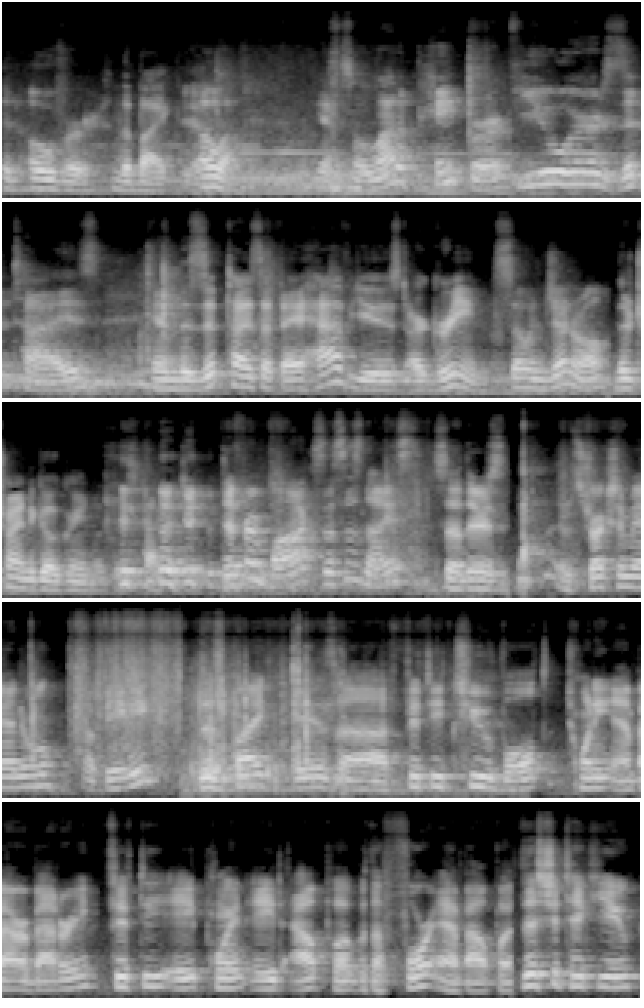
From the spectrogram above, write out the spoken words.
and over the bike. Yeah. Oh well. Yeah, so a lot of paper, fewer zip ties, and the zip ties that they have used are green. So in general, they're trying to go green with this package. Different box, this is nice. So there's instruction manual, a beanie. This bike is a 52 volt, 20 amp hour battery, 58.8 output with a 4 amp output. This should take you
